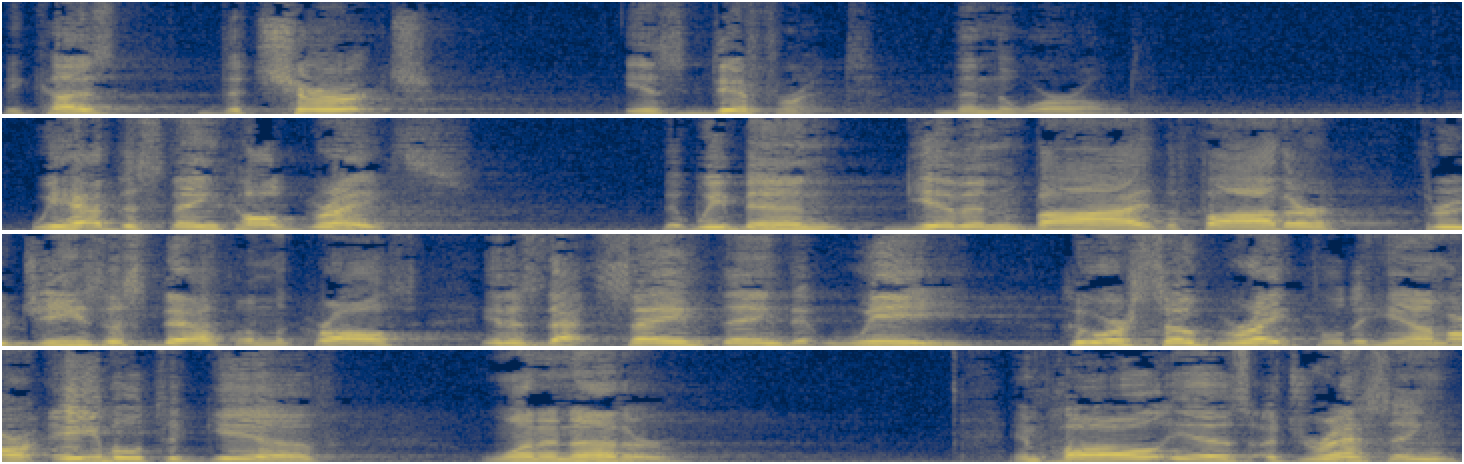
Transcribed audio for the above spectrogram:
because the church is different than the world. We have this thing called grace that we've been given by the Father through Jesus' death on the cross. It is that same thing that we, who are so grateful to Him, are able to give one another. And Paul is addressing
